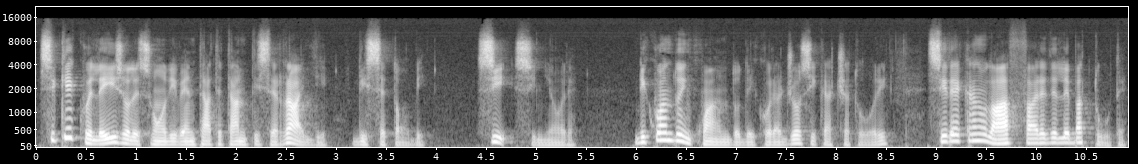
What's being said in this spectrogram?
Sicché quelle isole sono diventate tanti serragli, disse Toby. Sì, signore, di quando in quando dei coraggiosi cacciatori si recano là a fare delle battute,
